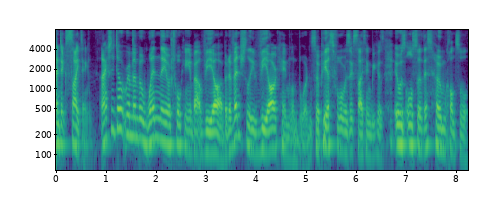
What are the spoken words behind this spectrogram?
and exciting. I actually don't remember when they were talking about VR, but eventually VR came on board, and so PS4 was exciting because it was also this home console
